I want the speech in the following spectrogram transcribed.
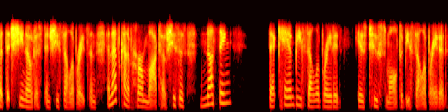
but that she noticed and she celebrates. And, and that's kind of her motto. She says, nothing that can be celebrated is too small to be celebrated.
